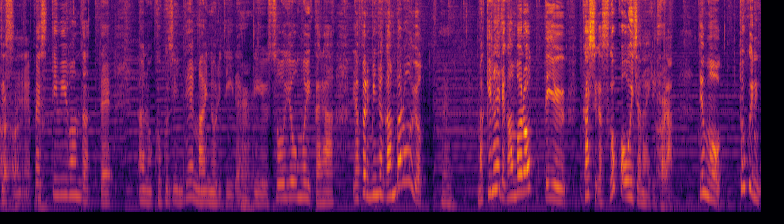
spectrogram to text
ですね、やっぱりスティービー・ワンダーってあの黒人でマイノリティでっていう、そういう思いからやっぱりみんな頑張ろうよ。負けないで頑張ろうっていう歌詞がすごく多いじゃないですか、はい。でも特に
